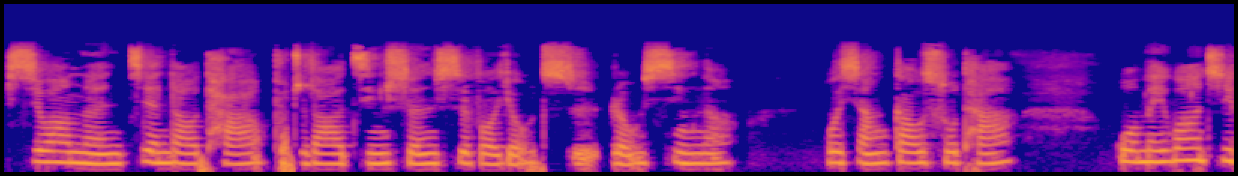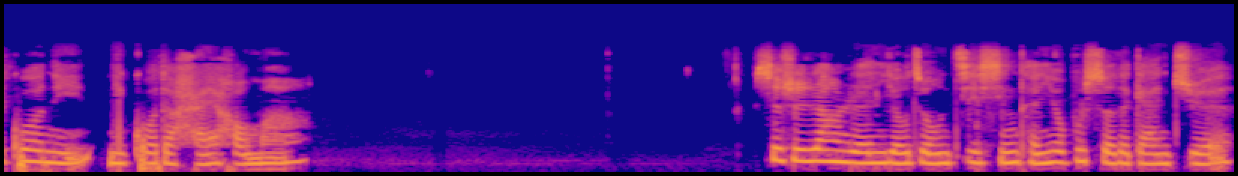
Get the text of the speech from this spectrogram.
希望能见到他，不知道今生是否有此荣幸呢？我想告诉他，我没忘记过你，你过得还好吗？是不是让人有种既心疼又不舍的感觉？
